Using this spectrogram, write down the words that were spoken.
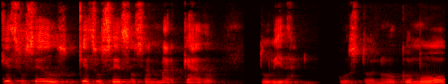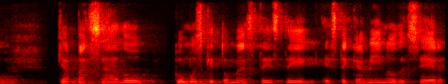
¿Qué sucesos, qué sucesos han marcado tu vida justo, ¿no? ¿Cómo, ¿Qué ha pasado? ¿Cómo es que tomaste este, este camino de ser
